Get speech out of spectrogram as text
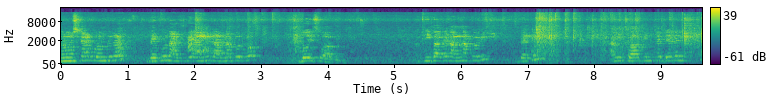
নমস্কার বন্ধুরা, দেখুন আজকে আমি রান্না করব দই সোয়াবিন। কীভাবে রান্না করি? দেখুন, আমি সোয়াবিনটা ঢেলে নিচ্ছি।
